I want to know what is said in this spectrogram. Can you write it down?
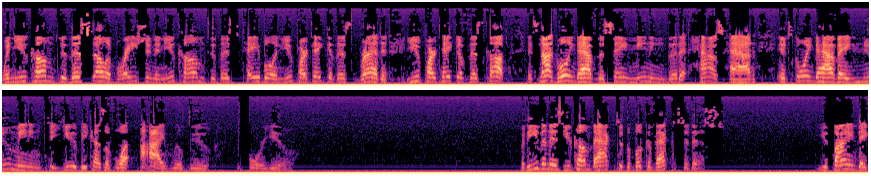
When you come to this celebration and you come to this table and you partake of this bread and you partake of this cup, it's not going to have the same meaning that it has had. It's going to have a new meaning to you because of what I will do for you. But even as you come back to the book of Exodus, you find a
